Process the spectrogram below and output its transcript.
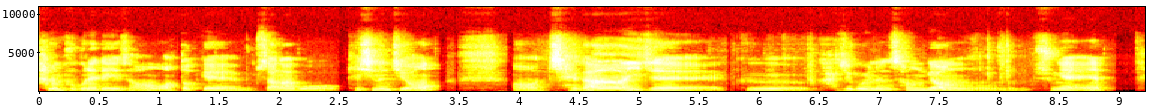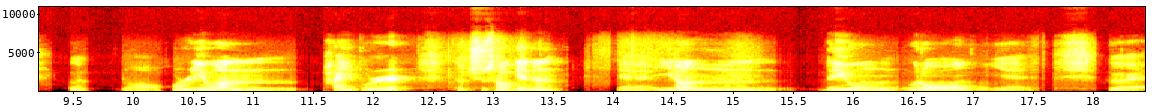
하는 부분에 대해서 어떻게 묵상하고 계시는지요? 어, 제가 이제 그 가지고 있는 성경 중에 그 어, 홀리원 바이블 그 주석에는 예, 이런 내용으로 예, 그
